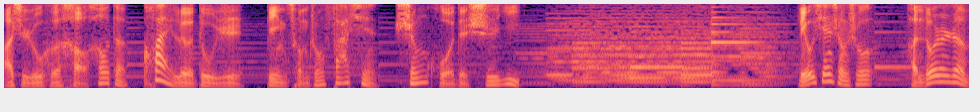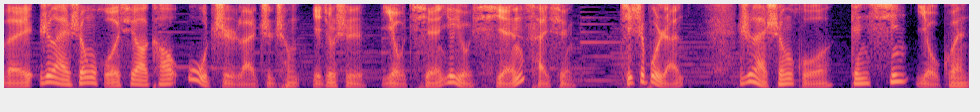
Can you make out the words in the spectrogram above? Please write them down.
而是如何好好的快乐度日，并从中发现生活的诗意。”刘先生说：“很多人认为热爱生活需要靠物质来支撑，也就是有钱又有闲才行。其实不然，热爱生活跟心有关，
